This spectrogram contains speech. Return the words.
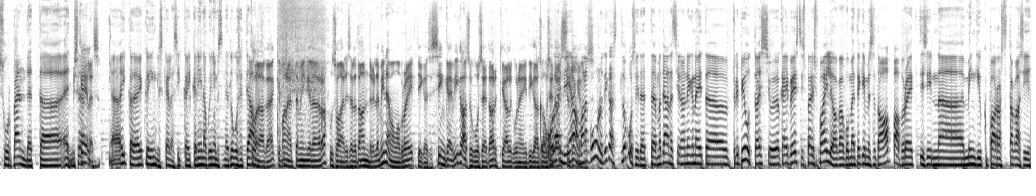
suur bänd, et, et. Mis keeles? ikka, ikka inglise keeles ikka, ikka nii nagu inimesed neid lugusid kuule, teavad. aga äkki panete mingile rahvusvahelisele tandrile minema oma projektiga, sest siin käib igasuguseid tarkjalgu neid igasuguseid olen asju ja ma olen tegemas. kuulnud igast lugusid, et ma tean, et siin on neid äh, tribute asju käib Eestis päris palju, aga kui me tegime seda APA projekti siin äh, mingi paar aastat tagasi,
